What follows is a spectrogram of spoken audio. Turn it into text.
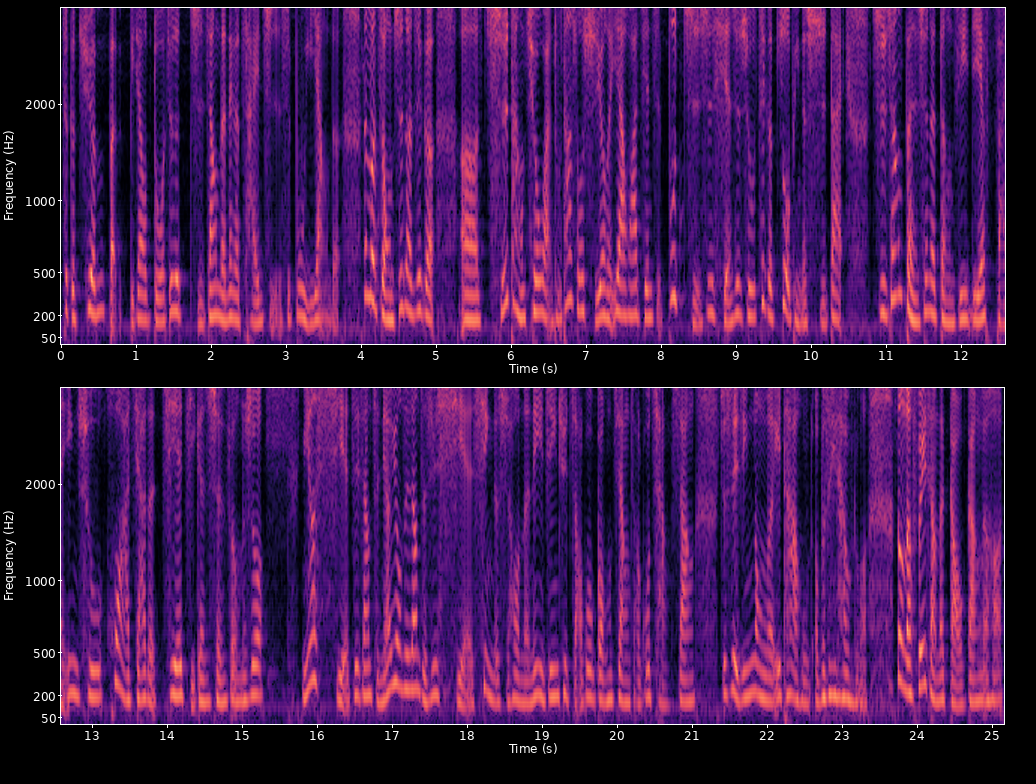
这个绢本比较多，就是纸张的那个材质是不一样的。那么总之呢。这个呃《池塘秋晚图》，它所使用的压花尖纸，不只是显示出这个作品的时代，纸张本身的等级也反映出画家的阶级跟身份。我们说，你要写这张纸，你要用这张纸去写信的时候呢，你已经去找过工匠，找过厂商，就是已经弄了一塌糊涂，哦，不是一塌糊涂，弄得非常的搞刚了哈。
